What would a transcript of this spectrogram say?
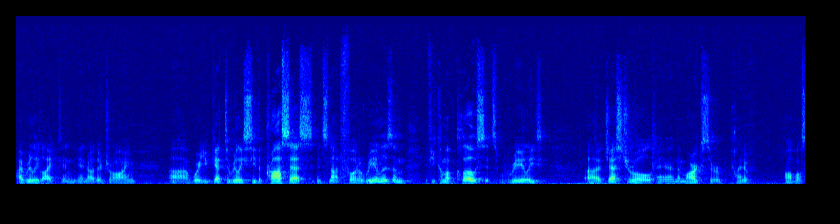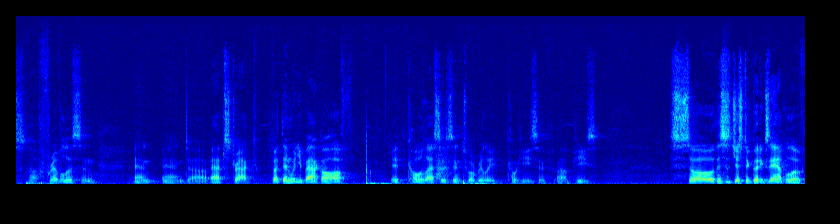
I really liked in, in other drawing, uh, where you get to really see the process. It's not photorealism. If you come up close, it's really uh, gestural, and the marks are kind of almost uh, frivolous and, and, and uh, abstract. But then when you back off, it coalesces into a really cohesive uh, piece. So, this is just a good example of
